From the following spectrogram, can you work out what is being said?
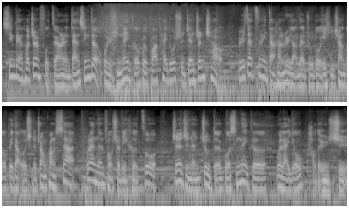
新联合政府最让人担心的，或许是内阁会花太多时间争吵。由于在自民党和绿党在诸多议题上都背道而驰的状况下，未来能否顺利合作，真的只能祝德国新内阁未来有好的运势。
